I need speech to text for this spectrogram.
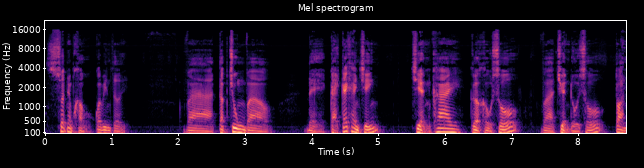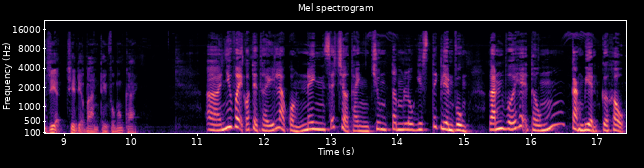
xuất nhập khẩu qua biên giới và tập trung vào để cải cách hành chính, triển khai cửa khẩu số và chuyển đổi số toàn diện trên địa bàn thành phố Móng Cái. À, như vậy có thể thấy là Quảng Ninh sẽ trở thành trung tâm logistics liên vùng gắn với hệ thống cảng biển cửa khẩu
